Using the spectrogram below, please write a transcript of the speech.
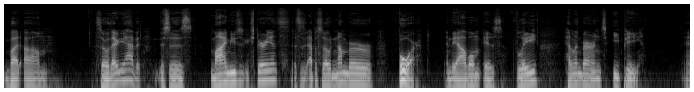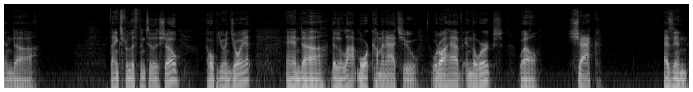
but um, so there you have it. This is my music experience. This is episode number four, and the album is Flea Helen Burns EP. And uh, thanks for listening to the show. Hope you enjoy it. And uh, there's a lot more coming at you. What do I have in the works? Well, Shaq, as in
